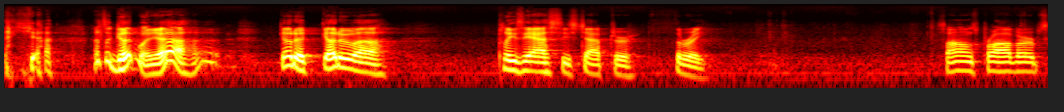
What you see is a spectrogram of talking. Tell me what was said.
yeah, that's a good one. Yeah. Go to go to uh, Ecclesiastes chapter three. Psalms, Proverbs,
